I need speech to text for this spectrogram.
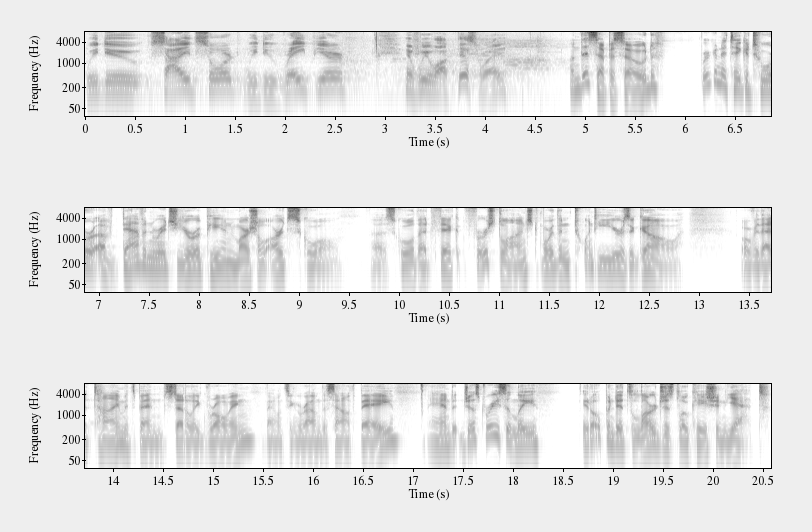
we do side sword, we do rapier. If we walk this way, On this episode, we're going to take a tour of Davenriche European Martial Arts School, a school that Fick first launched more than 20 years ago. Over that time, it's been steadily growing, bouncing around the South Bay, and just recently, it opened its largest location yet.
